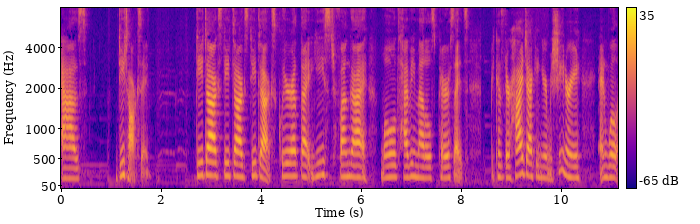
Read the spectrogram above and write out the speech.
as detoxing. Detox, detox, detox. Clear out that yeast, fungi, mold, heavy metals, parasites, because they're hijacking your machinery and will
